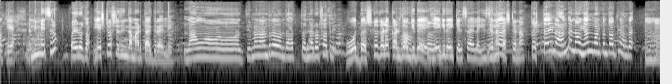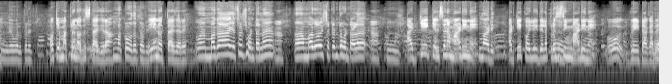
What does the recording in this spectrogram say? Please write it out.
ಓಕೆ. ನಿಮ್ಮ ಹೆಸರು? ಪೈರೋಜ ಎಷ್ಟು ವರ್ಷದಿಂದ ಮಾಡ್ತಾ ಇದ್ದೀರಾ ಇಲ್ಲಿ? ನಾವು ತಿರ್ಮಾನ ಅಂದ್ರೆ ಒಂದು ಹತ್ತು ಹನ್ನೆರಡು ವರ್ಷ ಆತ್ರಿ. ಓ ದಶಕಗಳೇ ಕಳ್ದೋಗಿದೆ. ಹೇಗಿದೆ ಈ ಕೆಲಸ ಎಲ್ಲ? ಈಸಿನ ಕಷ್ಟನ? ಕಷ್ಟ ಇಲ್ಲ. ಹಂಗ ನಾವು ಹೆಂಗ್ ಮಾಡ್ಕೊಂತ ಹೋಗ್ತೀವಿ ಹಂಗ. ಲೆವೆಲ್ ಕರೆಕ್ಟ್ ಓಕೆ ಮಕ್ಳನ್ನ ಓದಿಸ್ತಾ ಇದ್ದೀರಾ? ಮಕ್ಕಳು ಓದತ್ತವ್ರಿ ಏನ್ ಓದ್ತಾ ಇದ್ದಾರೆ? ಮಗ ಎಸ್ ಎಲ್ ಸಿ ಹೊಂಟಾನ. ಮಗಳು ಸೆಕೆಂಡ್ರ್ ಹೊಂಟಾಳ. ಅಡಿಕೆ ಕೆಲಸನ ಮಾಡಿನೇ? ಮಾಡಿ. ಅಡಿಕೆ ಕೊಯ್ಲು ಇದೆಲ್ಲ ಪ್ರೊಸೆಸಿಂಗ್ ಮಾಡಿನೇ? ಓ ಗ್ರೇಟ್ ಆಗದೆ.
